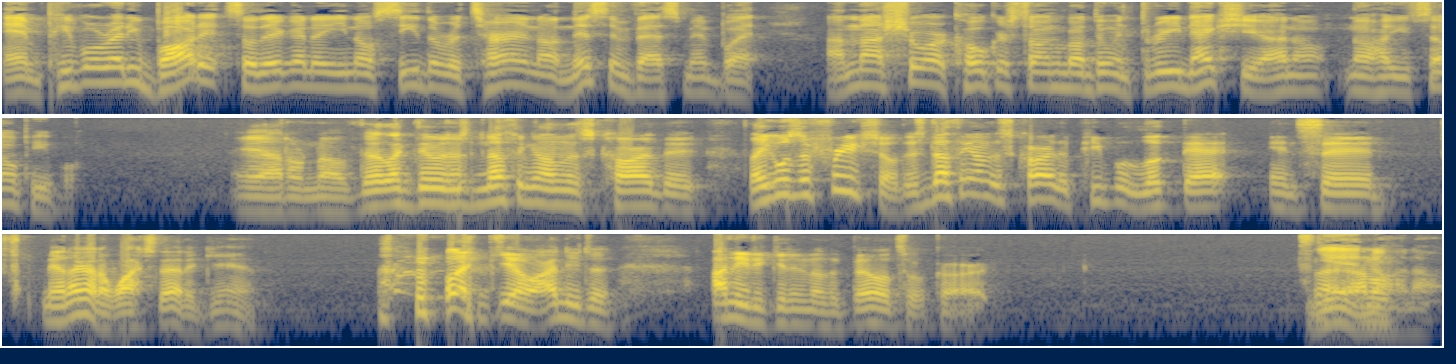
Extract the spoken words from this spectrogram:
And people already bought it, so they're gonna, you know, see the return on this investment. But I'm not sure. Coker's talking about doing three next year. I don't know how you sell people. Yeah, I don't know. There, like there was nothing on this card that like it was a freak show. There's nothing on this card that people looked at and said, "Man, I gotta watch that again." like, yo, I need to, I need to get another Bellator card. Not- yeah, no, no,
